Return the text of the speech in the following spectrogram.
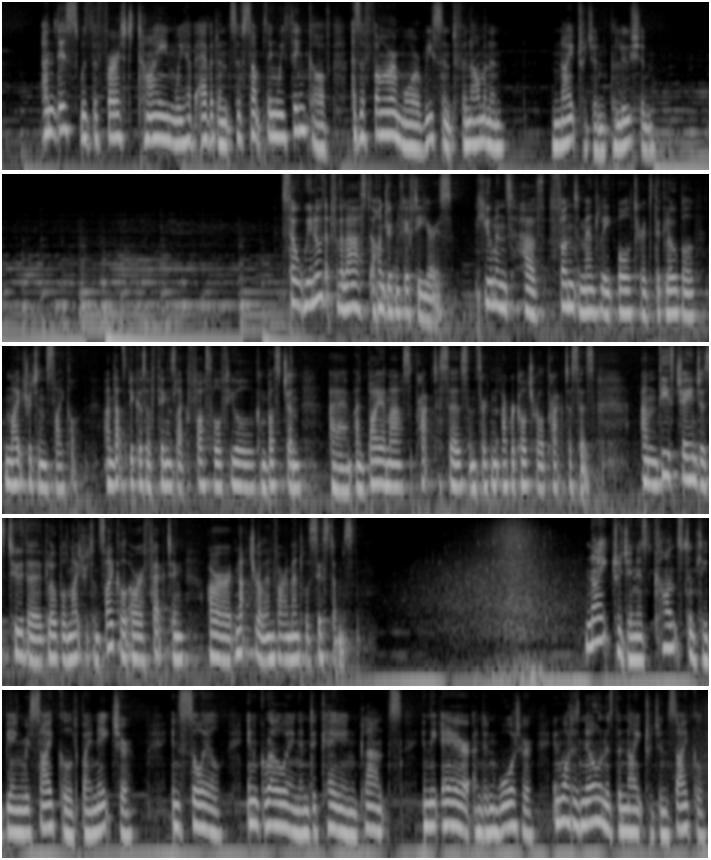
And this was the first time we have evidence of something we think of as a far more recent phenomenon nitrogen pollution. So we know that for the last 150 years, humans have fundamentally altered the global nitrogen cycle. And that's because of things like fossil fuel combustion um, and biomass practices and certain agricultural practices. And these changes to the global nitrogen cycle are affecting our natural environmental systems. Nitrogen is constantly being recycled by nature in soil, in growing and decaying plants, in the air and in water, in what is known as the nitrogen cycle.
